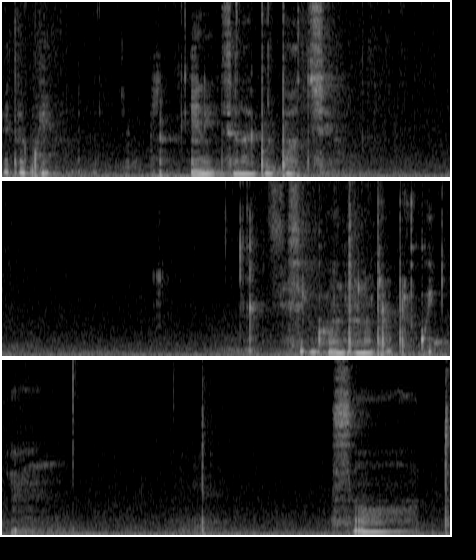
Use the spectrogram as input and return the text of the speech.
e da qui iniziano i polpacci. E si incontrano proprio qui. Sotto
